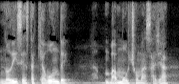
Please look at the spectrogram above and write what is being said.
no dice hasta que abunde, va mucho más allá.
